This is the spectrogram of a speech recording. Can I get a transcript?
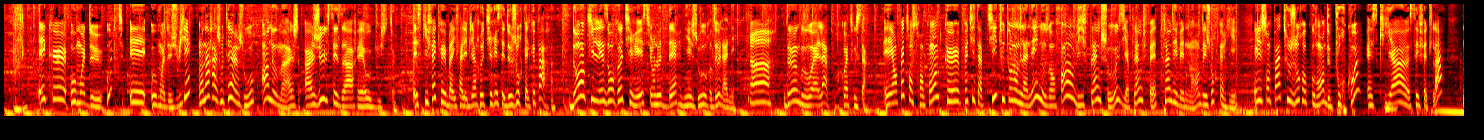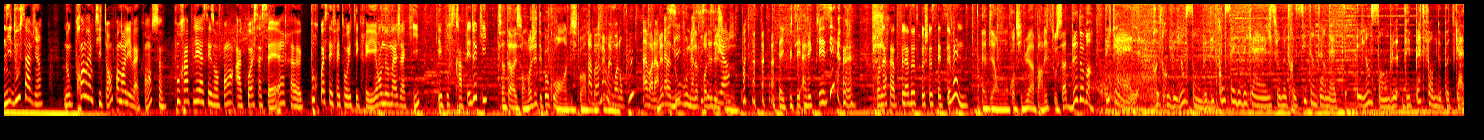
Et que au mois de août et au mois de juillet, on a rajouté un jour en hommage à Jules César et à Auguste. Et ce qui fait que bah, il fallait bien retirer ces deux jours quelque part. Donc ils les ont retirés sur le dernier jour de l'année. Ah, Donc voilà pourquoi tout ça. Et en fait, on se rend compte que petit à petit, tout au long de l'année, nos enfants vivent plein de choses. Il y a plein de fêtes, plein d'événements, des jours fériés. Et ils sont pas toujours au courant de pourquoi est-ce qu'il y a euh, ces fêtes-là, ni d'où ça vient. Donc prendre un petit temps pendant les vacances pour rappeler à ses enfants à quoi ça sert, euh, pourquoi ces fêtes ont été créées, en hommage à qui, et pour se rappeler de qui. C'est intéressant. Moi, j'étais pas au courant hein, de l'histoire. ah bah non, mais moi non plus. Ah voilà. Même à nous, vous nous Merci, apprenez Cécilia. des choses. Bah, écoutez, avec plaisir. On aura plein d'autres choses cette semaine. Eh bien, on continue à parler de tout ça dès demain. DKL, retrouvez l'ensemble des conseils de DKL sur notre site internet et l'ensemble des plateformes de podcast.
